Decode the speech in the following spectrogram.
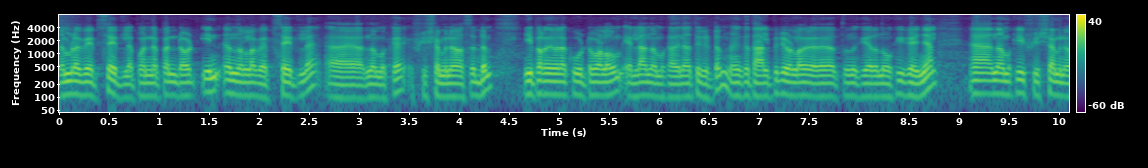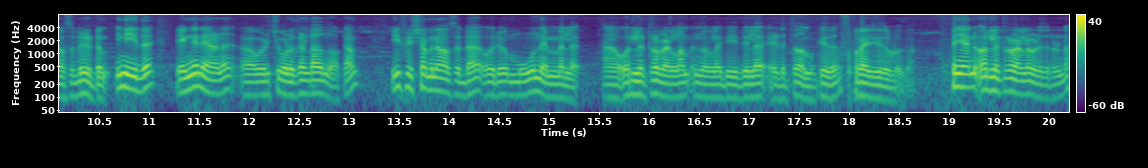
നമ്മുടെ വെബ്സൈറ്റിൽ പൊന്നപ്പൻ ഡോട്ട് ഇൻ എന്നുള്ള വെബ്സൈറ്റിൽ നമുക്ക് ഫിഷ് അമിനോ ആസിഡും ഈ പറഞ്ഞ പോലെ കൂട്ടുവളവും എല്ലാം നമുക്ക് അതിനകത്ത് കിട്ടും. നിങ്ങൾക്ക് താല്പര്യമുള്ളവർ അതിനകത്ത് നിന്ന് കയറി നോക്കിക്കഴിഞ്ഞാൽ നമുക്ക് ഈ ഫിഷ് അമിനോ ആസിഡ് കിട്ടും. ഇനി ഇത് എങ്ങനെയാണ് ഒഴിച്ചു കൊടുക്കേണ്ടതെന്ന് നോക്കാം. ഈ ഫിഷ് അമിനോസിഡ് ഒരു മൂന്ന് എം എൽ ഒരു ലിറ്റർ വെള്ളം എന്നുള്ള രീതിയിൽ എടുത്ത് നമുക്കിത് സ്പ്രേ ചെയ്ത് കൊടുക്കാം. അപ്പോൾ ഞാൻ ഒരു ലിറ്റർ വെള്ളം എടുത്തിട്ടുണ്ട്.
